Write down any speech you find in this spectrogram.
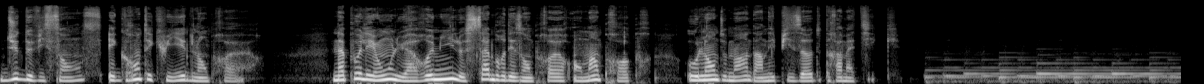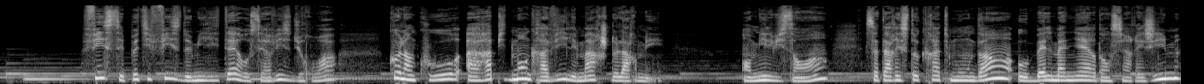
duc de Vicence et grand écuyer de l'empereur. Napoléon lui a remis le sabre des empereurs en main propre au lendemain d'un épisode dramatique. Fils et petit-fils de militaires au service du roi, Colincourt a rapidement gravi les marches de l'armée. En 1801, cet aristocrate mondain, aux belles manières d'Ancien Régime,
